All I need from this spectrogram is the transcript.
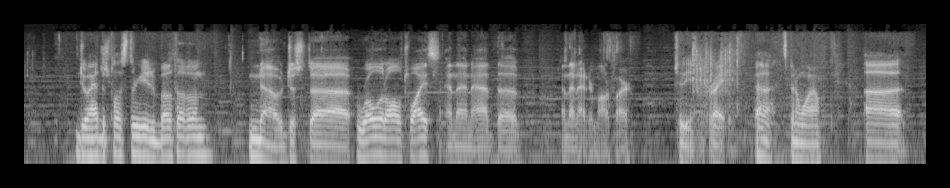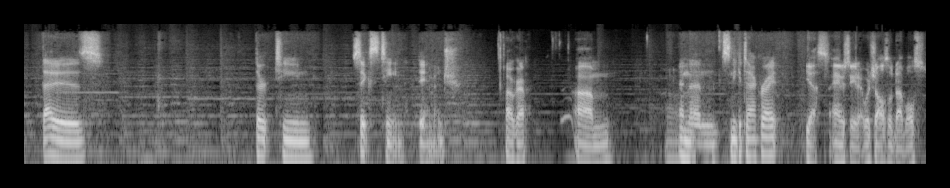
Do I add the plus three to both of them? No, just uh, roll it all twice and then add the and then add your modifier. To the end, right. Uh, it's been a while. Uh, that is 13, 16 damage. Okay. Um, And then sneak attack, right? yes, and you see it, which also doubles.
